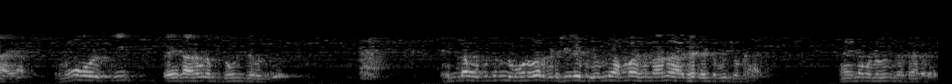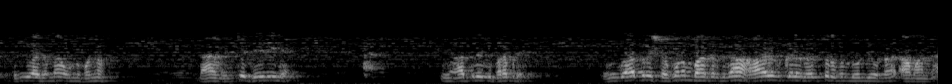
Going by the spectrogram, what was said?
தாயா இன்னும் ஒரு ஸ்ரீ வயசானவங்க தோணிச்சு வந்து எல்லாம் ஒப்புத்துக்கொண்டு போனவர் கடைசியில இப்படி வந்து அம்மா சொன்னான்னு அதை கேட்டு போய் சொன்னார். நான் என்ன பண்ணுவேன்னு கேட்டாரு? தெளிவா சொன்னா ஒண்ணு பண்ணும். நான் வச்ச தேதியில. நீ ஆத்திரத்துக்கு பரப்படு உங்க ஆத்திர சகுனம் பாக்குறதுக்கா ஆளுக்களை நிறுத்துறது தோண்டி ஒன்னார் ஆமாண்டா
